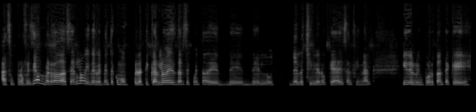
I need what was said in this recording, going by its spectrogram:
a su profesión, ¿verdad? hacerlo y de repente como platicarlo es darse cuenta de, de, de, lo, de chilero que es al final y de lo importante que,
